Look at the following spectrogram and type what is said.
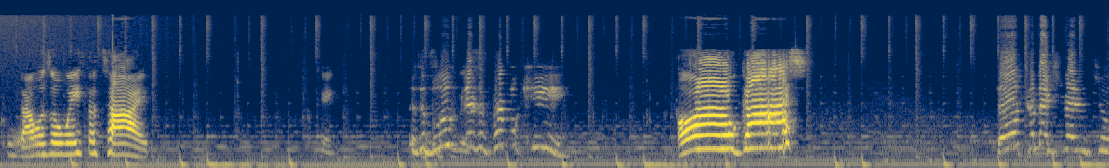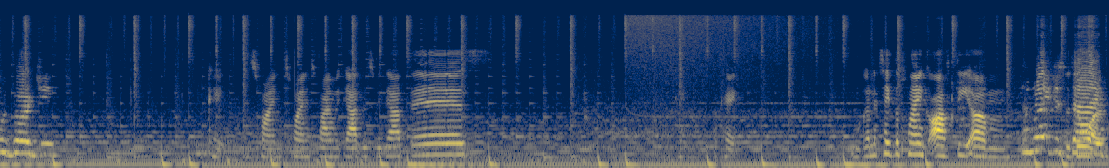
cool. That was a waste of time. Okay. There's a blue. There's a purple key. Oh gosh! Don't come back straight into Georgie. Okay, it's fine, it's fine, it's fine. We got this, we got this. Okay, okay. I'm gonna take the plank off the um Somebody just the died. door.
